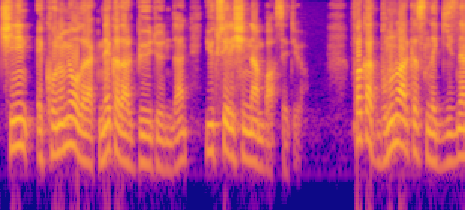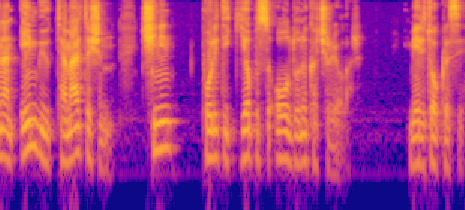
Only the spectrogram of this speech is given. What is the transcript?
Çin'in ekonomi olarak ne kadar büyüdüğünden, yükselişinden bahsediyor. Fakat bunun arkasında gizlenen en büyük temel taşın Çin'in politik yapısı olduğunu kaçırıyorlar. Meritokrasi.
